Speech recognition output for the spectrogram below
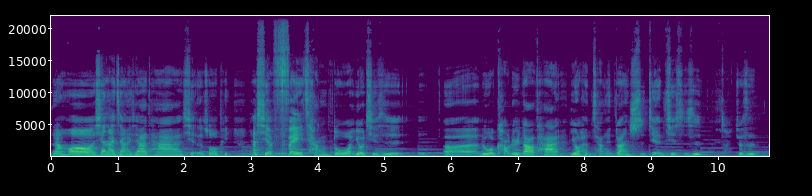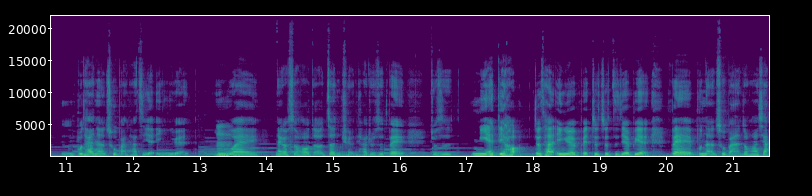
然后先来讲一下他写的作品，他写非常多，尤其是呃，如果考虑到他有很长一段时间，其实是就是。嗯，不太能出版他自己的音乐，因为那个时候的政权，他就是被就是灭掉，就他音乐被就就直接被被不能出版的状况下，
